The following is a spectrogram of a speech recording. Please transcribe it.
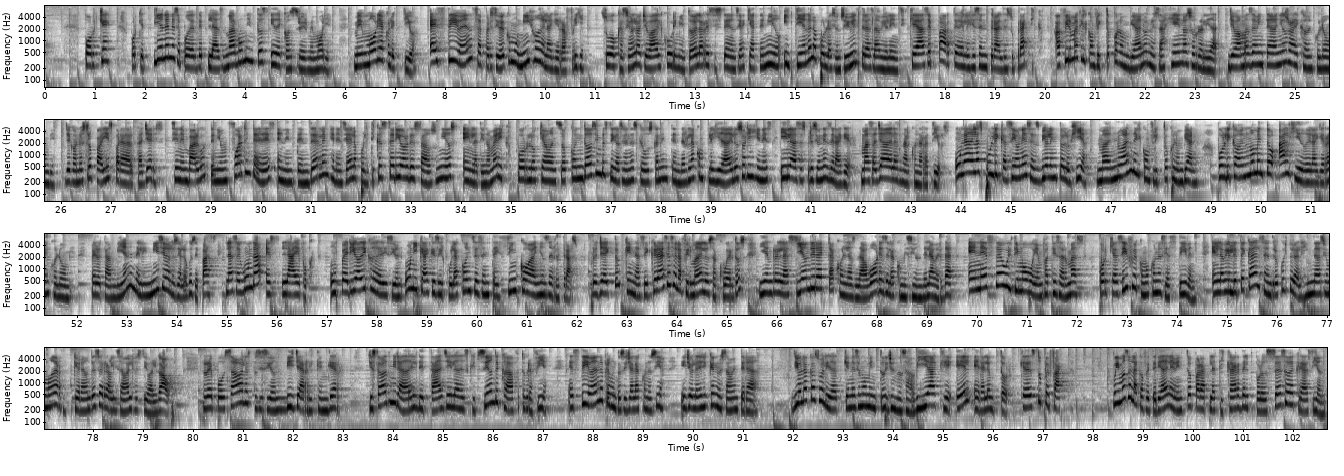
¿Por qué? Porque tienen ese poder de plasmar momentos y de construir memoria. Memoria colectiva. Steven se percibe como un hijo de la Guerra Fría. Su vocación lo ha llevado al cubrimiento de la resistencia que ha tenido y tiene la población civil tras la violencia, que hace parte del eje central de su práctica. Afirma que el conflicto colombiano no es ajeno a su realidad. Lleva más de 20 años radicado en Colombia. Llegó a nuestro país para dar talleres. Sin embargo, tenía un fuerte interés en entender la injerencia de la política exterior de Estados Unidos en Latinoamérica, por lo que avanzó con dos investigaciones que buscan entender la complejidad de los orígenes y las expresiones de la guerra, más allá de las narconarrativas. Una de las publicaciones es Violentología, Manual del Conflicto Colombiano, publicado en un momento álgido de la guerra en Colombia, pero también en el inicio de los diálogos de paz. La segunda es La Época, un periódico de edición única que circula con 65 años de retraso. Proyecto que nace gracias a la firma de los acuerdos y en relación directa con las labores de la Comisión de la Verdad. En este último voy a enfatizar más, porque así fue como conocí a Steven, en la biblioteca del Centro Cultural Gimnasio Moderno, que era donde se realizaba el Festival Gao. Reposaba la exposición Villarrica en Guerra. Yo estaba admirada del detalle y la descripción de cada fotografía. Steven me preguntó si ya la conocía y yo le dije que no estaba enterada. Dio la casualidad que en ese momento yo no sabía que él era el autor. Quedé estupefacta. Fuimos a la cafetería del evento para platicar del proceso de creación.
